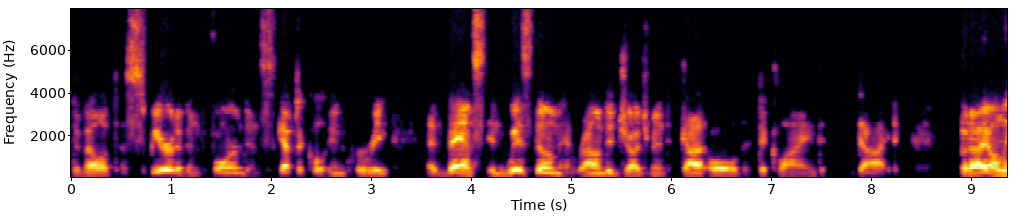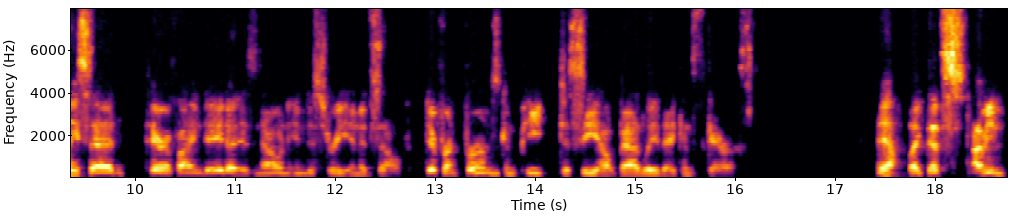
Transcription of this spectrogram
developed a spirit of informed and skeptical inquiry, advanced in wisdom and rounded judgment, got old, declined, died. But I only said terrifying data is now an industry in itself. Different firms compete to see how badly they can scare us yeah like that's i mean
